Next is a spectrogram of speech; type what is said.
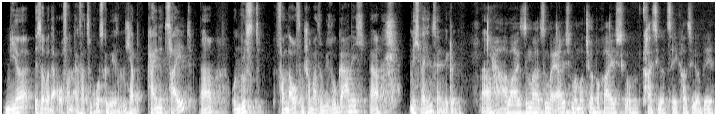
Mir ist aber der Aufwand einfach zu groß gewesen. Ich habe keine Zeit ja, und Lust von Laufen schon mal sowieso gar nicht, ja, mich dahin zu entwickeln. Ja. ja, aber sind wir, sind wir ehrlich, im Amateurbereich, Kreisliga C, Kreisliga B,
